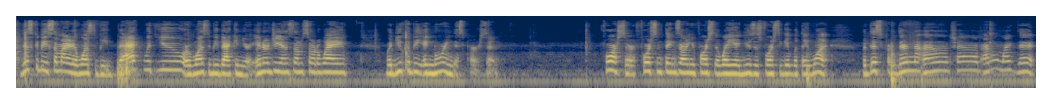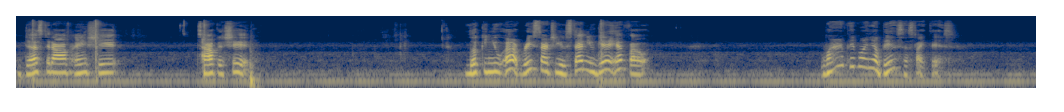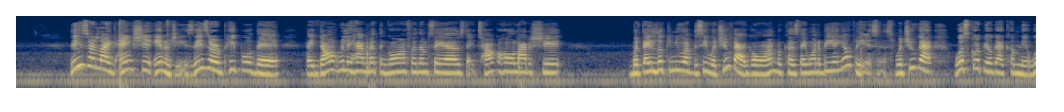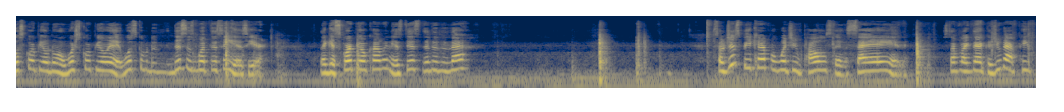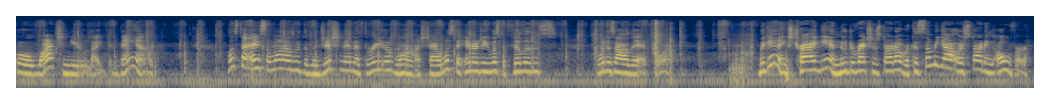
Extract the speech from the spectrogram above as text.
This could be somebody that wants to be back with you or wants to be back in your energy in some sort of way. But you could be ignoring this person. Forcer. Forcing things on you, force the way in, uses force to get what they want. But this, they're not, oh, child, I don't like that. Dust it off, ain't shit. Talking shit looking you up, researching you, studying you, getting info. Why aren't people in your business like this? These are like ancient energies. These are people that they don't really have nothing going for themselves. They talk a whole lot of shit. But they looking you up to see what you got going because they want to be in your business. What you got, what Scorpio got coming in? What Scorpio doing? Where Scorpio at? What Scorpio, this is what this is here. Like, is Scorpio coming? Is this, da, da, da, da? So just be careful what you post and say and stuff like that because you got people watching you. Like, damn. What's the Ace of Wands with the Magician and the Three of Wands, child? What's the energy? What's the feelings? What is all that for? Beginnings. Try again. New direction. Start over. Because some of y'all are starting over.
